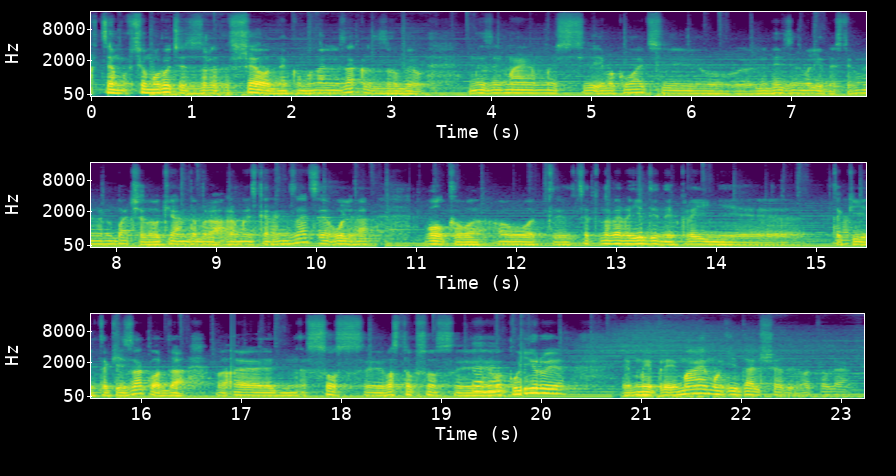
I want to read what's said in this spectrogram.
В цьому, в цьому році ще одне комунальний заклад зробив. Ми займаємось евакуацією людей з інвалідністю. Ви, мабуть, бачили Океан Добра, громадська організація Ольга Волкова. От це, мабуть, єдиний в країні е, такий, такий заклад. Да. Е, СОС, е, Восток СОС е, евакуює. Ми приймаємо і далі відправляємо.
